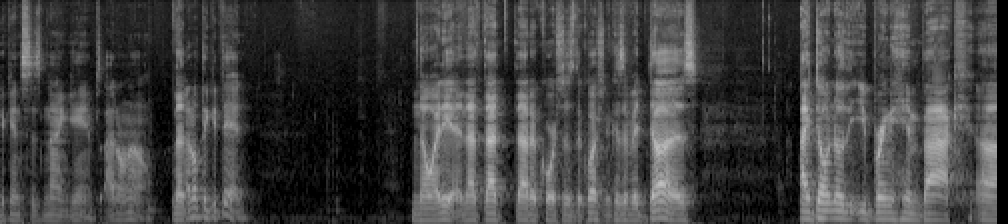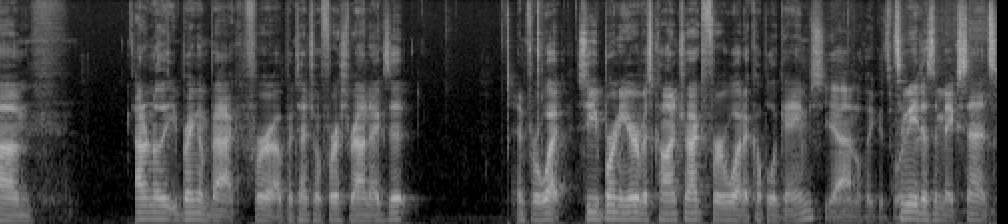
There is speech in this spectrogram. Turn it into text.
against his nine games? I don't know. That- I don't think it did. No idea, and that that that of course is the question. Because if it does, I don't know that you bring him back. Um, I don't know that you bring him back for a potential first round exit. And for what? So you burn a year of his contract for what? A couple of games? Yeah, I don't think it's To me, it doesn't make sense.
